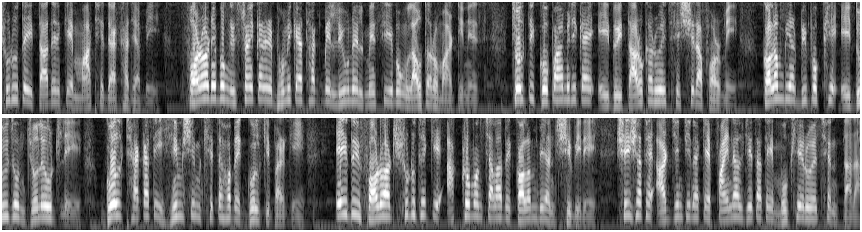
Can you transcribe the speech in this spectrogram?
শুরুতেই তাদেরকে মাঠে দেখা যাবে। ফরওয়ার্ড এবং স্ট্রাইকারের ভূমিকায় থাকবে লিওনেল মেসি এবং লাউতারো মার্টিনেস। চলতি কোপা আমেরিকায় এই দুই তারকা রয়েছে সেরা ফর্মে। কলম্বিয়ার বিপক্ষে এই দুইজন জ্বলে উঠলে গোল ঠেকাতেই হিমশিম খেতে হবে গোলকিপারকে। এই দুই ফরওয়ার্ড শুরু থেকে আক্রমণ চালাবে কলম্বিয়ান শিবিরে। সেই সাথে আর্জেন্টিনাকে ফাইনাল জেতাতে মুখিয়ে রয়েছেন তারা।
